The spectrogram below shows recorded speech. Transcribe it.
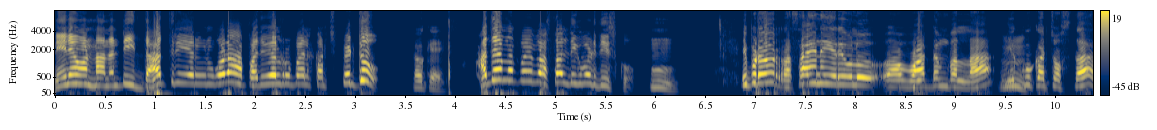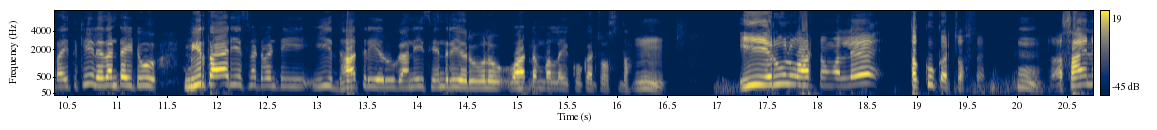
నేనేమంటున్నానంటే ఈ దాత్రి ఎరువును కూడా పదివేల రూపాయలు ఖర్చు పెట్టు. ఓకే. అదే ముప్పై బస్తాలు దిగుబడి తీసుకో. ఇప్పుడు రసాయన ఎరువులు వాడడం వల్ల. ఎక్కువ ఖర్చు వస్తా రైతుకి? లేదంటే ఇటు మీరు తయారు చేసినటువంటి ఈ ధాత్రి ఎరువు కానీ సేంద్రియ ఎరువులు వాడడం వల్ల ఎక్కువ ఖర్చు వస్తుందా. ఈ ఎరువులు వాడటం వల్లే తక్కువ ఖర్చు వస్తుంది రసాయన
